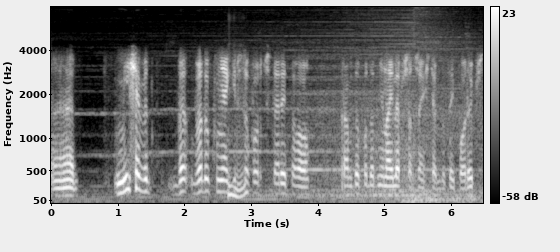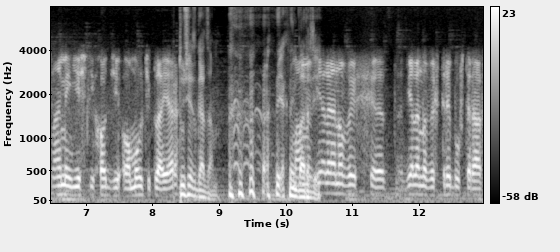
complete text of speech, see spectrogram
E, mi się, wy, według mnie Gears of War 4 to prawdopodobnie najlepsza część jak do tej pory, przynajmniej jeśli chodzi o multiplayer. Tu się zgadzam. jak Mamy najbardziej. wiele nowych, e, wiele nowych trybów, teraz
